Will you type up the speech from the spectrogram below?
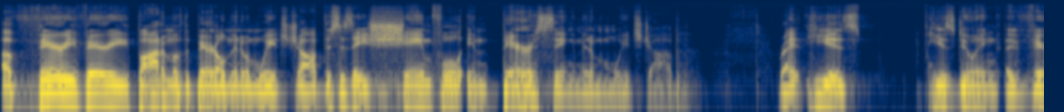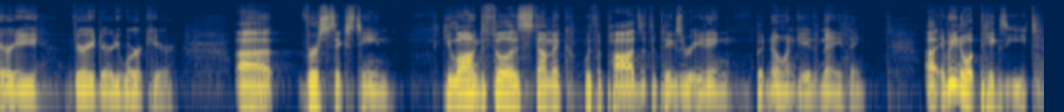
a very, very bottom of the barrel minimum wage job, this is a shameful, embarrassing minimum wage job. Right? He is he is doing a very, very dirty work here. Uh, verse 16 He longed to fill his stomach with the pods that the pigs were eating, but no one gave him anything. Uh, anybody know what pigs eat?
